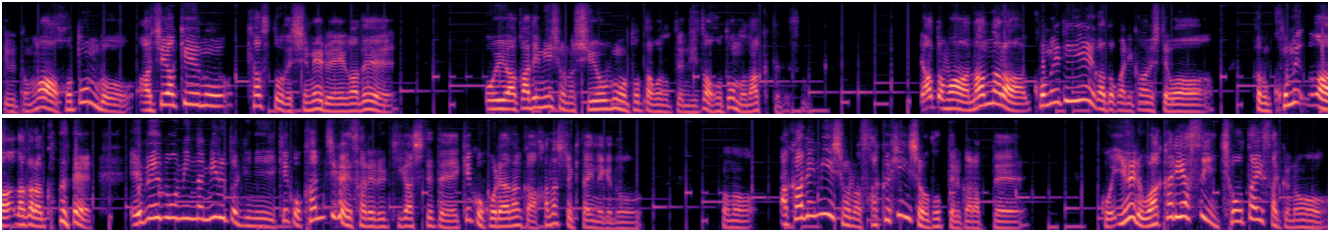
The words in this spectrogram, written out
ていうと、まあほとんどアジア系のキャストで占める映画で、こういうアカデミー賞の主要部門を取ったことって実はほとんどなくてですね。あとまあなんならコメディ映画とかに関しては、多分コメ、あだからこれ、エブエブをみんな見るときに結構勘違いされる気がしてて、結構これはなんか話しておきたいんだけど、そのアカデミー賞の作品賞を取ってるからって、こういわゆる分かりやすい超大作の、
